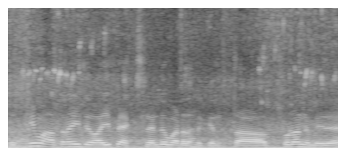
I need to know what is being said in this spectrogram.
దుక్కి మాత్రం ఇటు వైపు ఎక్సలెంట్గా పడదు అసలు ఇంత చూడండి మీరే.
